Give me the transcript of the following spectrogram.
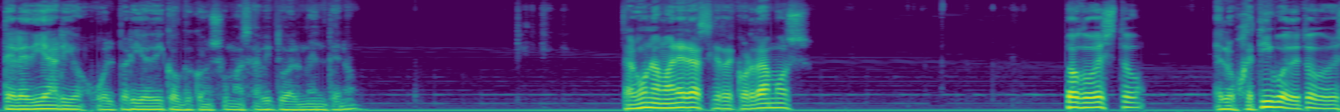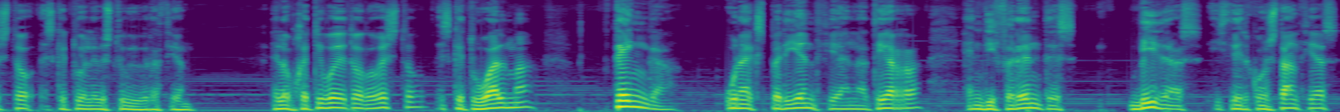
telediario o el periódico que consumas habitualmente, ¿no? De alguna manera, si recordamos, todo esto, el objetivo de todo esto es que tú eleves tu vibración. El objetivo de todo esto es que tu alma tenga una experiencia en la Tierra en diferentes vidas y circunstancias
